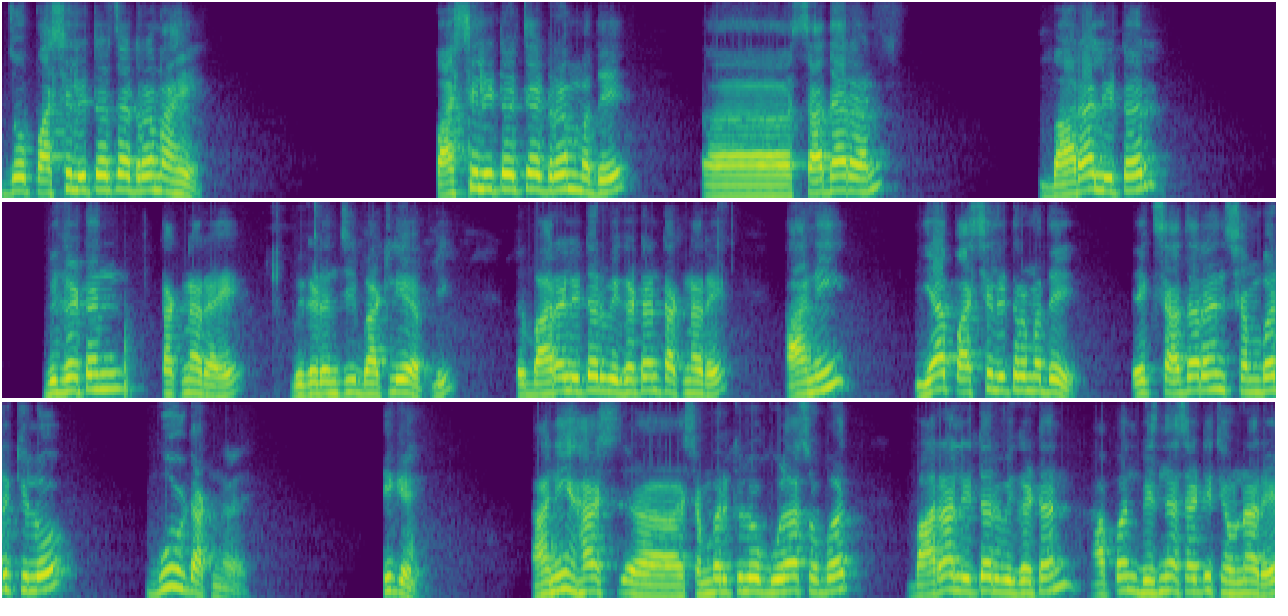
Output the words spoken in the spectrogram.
जो पाचशे लिटरचा ड्रम आहे पाचशे लिटरच्या ड्रममध्ये साधारण बारा लिटर विघटन टाकणार आहे. विघटनची बाटली आहे आपली. तर बारा लिटर विघटन टाकणार आहे. आणि या पाचशे लिटरमध्ये एक साधारण शंभर किलो गूळ टाकणार आहे. ठीक आहे? आणि हा श- शंभर किलो गुळासोबत बारा लिटर विघटन आपण भिजण्यासाठी ठेवणार आहे.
